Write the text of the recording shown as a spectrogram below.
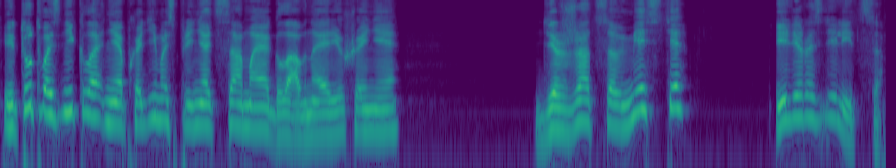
И тут возникла необходимость принять самое главное решение. Держаться вместе или разделиться.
